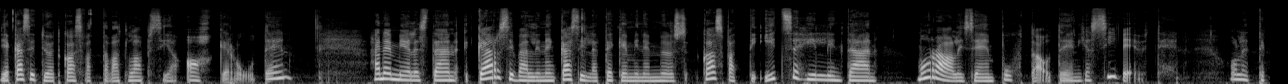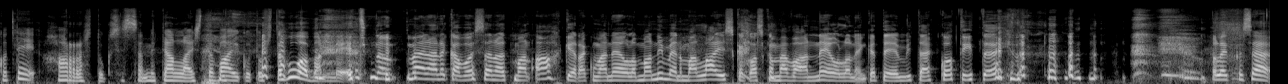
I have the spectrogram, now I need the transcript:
ja käsityöt kasvattavat lapsia ahkeruuteen. Hänen mielestään kärsivällinen käsillä tekeminen myös kasvatti itsehillintään, moraaliseen puhtauteen ja siveyteen. Oletteko te harrastuksessanne tällaista vaikutusta huomanneet? No mä en ainakaan voi sanoa, että mä oon ahkera, kun mä neulon. Mä oon nimenomaan laiska, koska mä vaan neulon enkä tee mitään kotitöitä. Oletko sä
